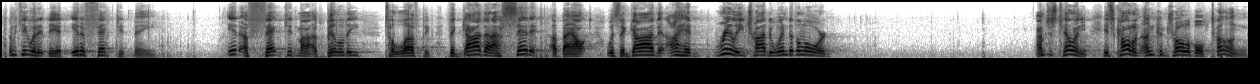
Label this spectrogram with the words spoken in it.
Let me tell you what it did. It affected me. It affected my ability to love people. The guy that I said it about was the guy that I had really tried to win to the Lord. I'm just telling you, it's called an uncontrollable tongue.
